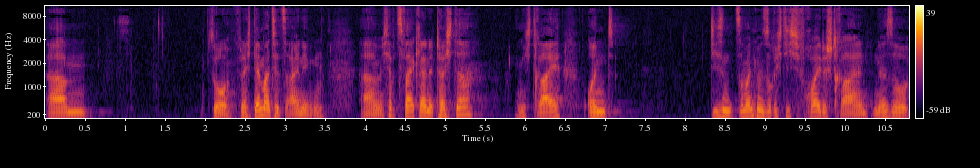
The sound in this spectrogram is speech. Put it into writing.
Ähm, so, vielleicht dämmert es jetzt einigen. Ähm, ich habe zwei kleine Töchter, eigentlich drei, und die sind so manchmal so richtig freudestrahlend, ne? so,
